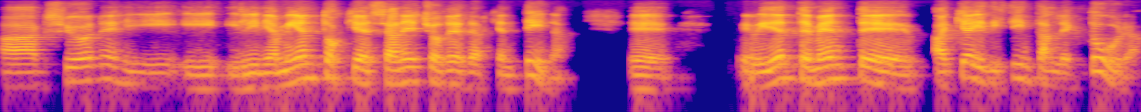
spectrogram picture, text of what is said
a acciones y, lineamientos que se han hecho desde Argentina. Eh, Evidentemente, aquí hay distintas lecturas.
